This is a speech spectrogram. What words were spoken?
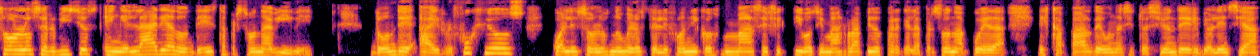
son los servicios en el área donde esta persona vive dónde hay refugios, cuáles son los números telefónicos más efectivos y más rápidos para que la persona pueda escapar de una situación de violencia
